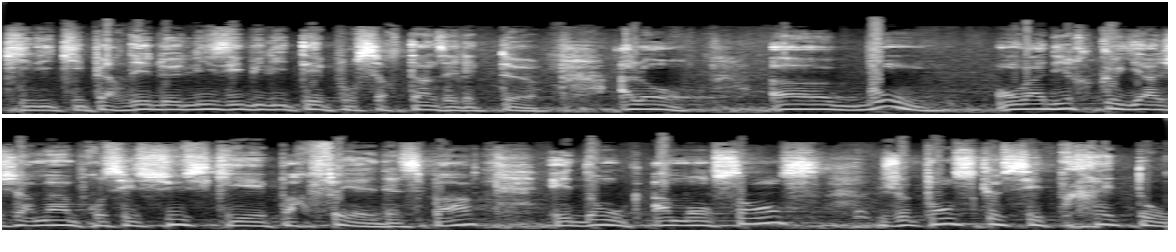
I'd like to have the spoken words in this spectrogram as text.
qui, perdaient de lisibilité pour certains électeurs. Alors, euh, bon, on va dire qu'il n'y a jamais un processus qui est parfait, n'est-ce pas? Et donc, à mon sens, je pense que c'est très tôt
